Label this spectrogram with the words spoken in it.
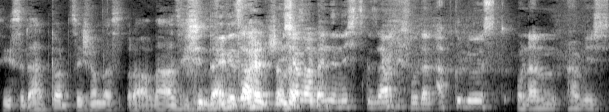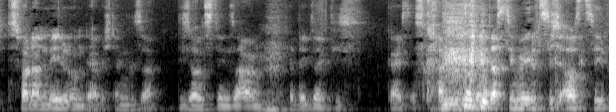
Siehst du, da hat Gott sich schon was, oder war sich in Wie deinem Fall gesagt, schon ich habe am. Ende nichts gesagt. Ich wurde dann abgelöst und dann habe ich, das war dann ein Mädel und der habe ich dann gesagt, die soll es denen sagen. Ich hatte gesagt, die ist geisteskrank. Ich will, dass die Mädels sich ausziehen.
